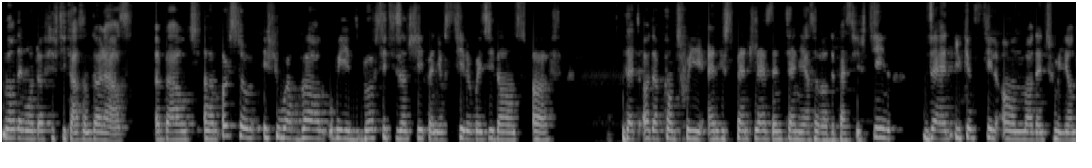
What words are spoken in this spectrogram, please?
more than $150,000 about um, also if you were born with both citizenship and you're still a resident of that other country and you spent less than 10 years over the past 15 then you can still own more than $2 million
